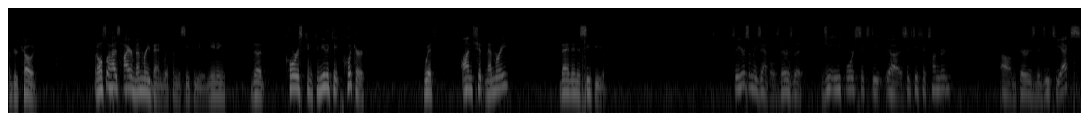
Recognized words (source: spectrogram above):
of your code. It also has higher memory bandwidth than the CPU, meaning the cores can communicate quicker with on-chip memory than in a CPU. So here's some examples. There's the GE 460, uh, 6600. Um, there's the GTX.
